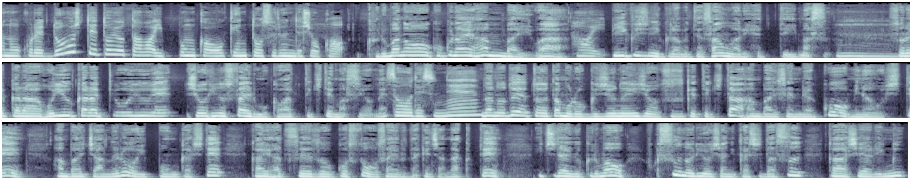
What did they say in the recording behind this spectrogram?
あの、これどうしてトヨタは一本化を検討するんでしょうか？車の国内販売は、はい、ピーク時に比べて3割減っています。それから保有から共有へ消費のスタイルも変わってきてますよね。そうですね。なのでトヨタも60年以上続けてきた販売戦略を見直して、販売チャンネルを一本化して、開発製造コストを抑えるだけじゃなくて、1台の車を複数の利用者に貸し出すカーシェアリング、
